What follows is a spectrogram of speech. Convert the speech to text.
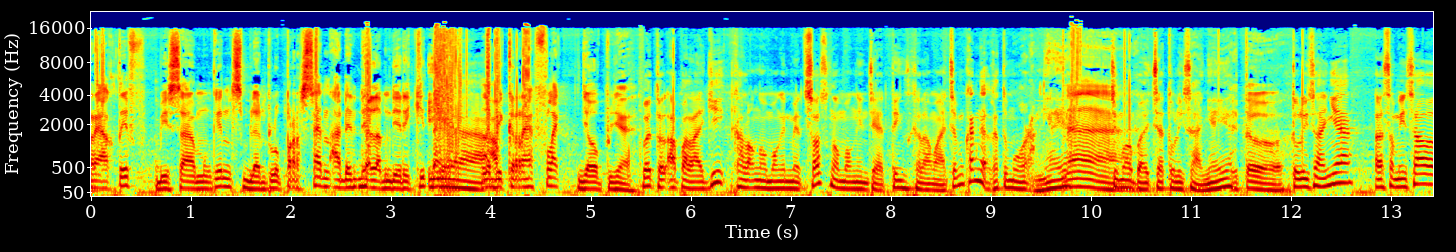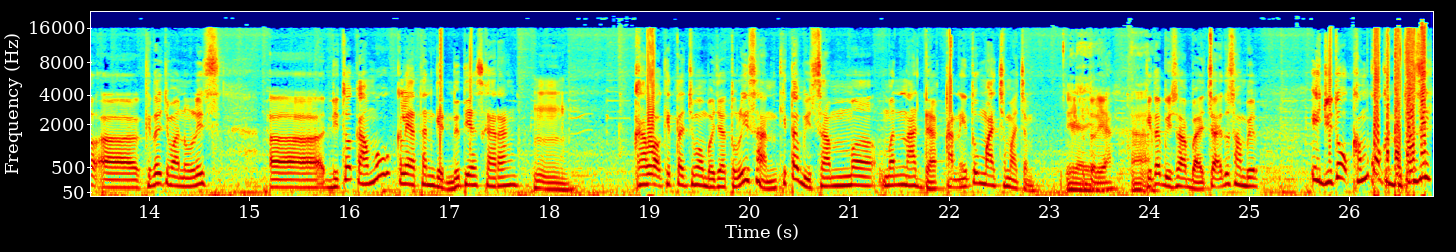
reaktif bisa mungkin 90% ada di dalam diri kita. ya. Iya. Lebih ke refleks jawabnya. Betul, apalagi kalau ngomongin medsos, ngomongin chatting segala macam kan nggak ketemu orangnya ya. Nah. Cuma baca tulisannya ya. Itu. tulisannya eh, semisal eh, kita cuma nulis eh, Dito kamu kelihatan gendut ya sekarang Mm-mm. Kalau kita cuma baca tulisan kita bisa me- menadakan itu macam-macam Iya, betul iya. ya Ah. kita bisa baca itu sambil Ih Dito kamu kok gendutan sih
